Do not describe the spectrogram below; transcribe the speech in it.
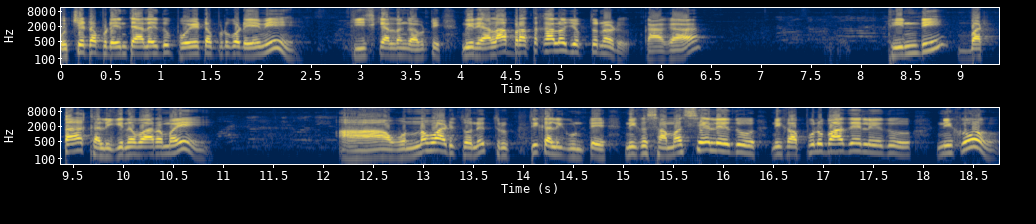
వచ్చేటప్పుడు ఏం తేలేదు పోయేటప్పుడు కూడా ఏమీ తీసుకెళ్ళం కాబట్టి మీరు ఎలా బ్రతకాలో చెప్తున్నాడు. కాగా తిండి బట్ట కలిగిన వారమై ఆ ఉన్నవాడితోనే తృప్తి కలిగి ఉంటే నీకు సమస్య లేదు నీకు అప్పుల బాధే లేదు నీకు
